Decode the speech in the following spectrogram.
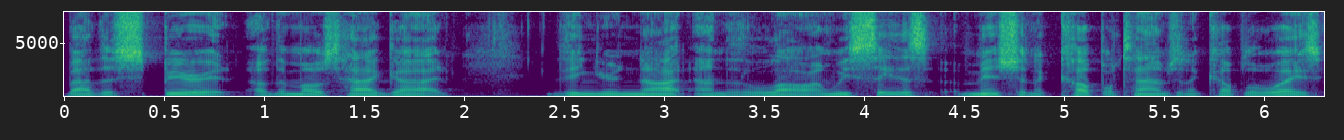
by the Spirit of the Most High God, then you're not under the law. And we see this mentioned a couple times in a couple of ways.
